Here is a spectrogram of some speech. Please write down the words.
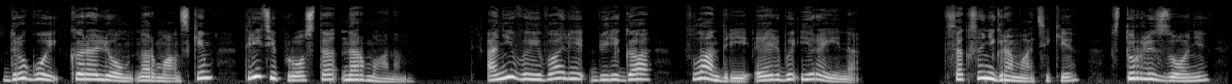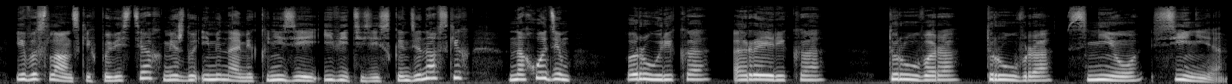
другой — королем нормандским, третий — просто норманом. Они воевали берега Фландрии, Эльбы и Рейна. В саксоне грамматике, в Стурлизоне и в исландских повестях между именами князей и витязей скандинавских находим Рурика, Рерика, Трувора, Трувра, Снио, Синия.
